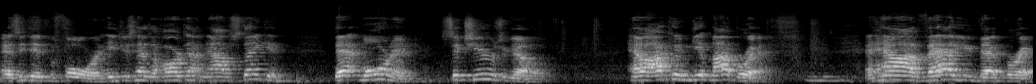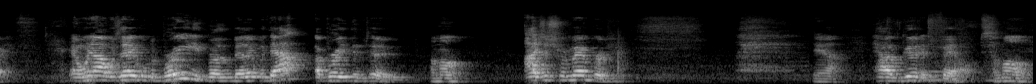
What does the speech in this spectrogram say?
as he did before. And he just has a hard time. Now, I was thinking that morning, six years ago, how I couldn't get my breath and how I valued that breath. And when I was able to breathe, Brother Billy, without a breathing tube, Come on. I just remembered Yeah. how good it felt. Come on.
